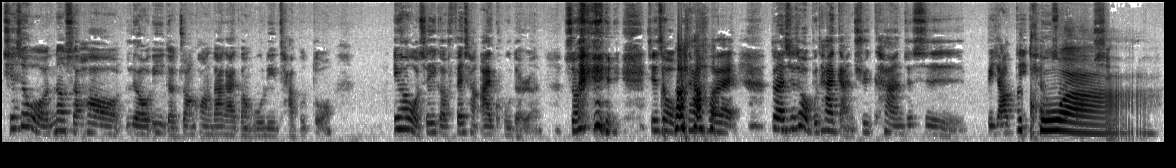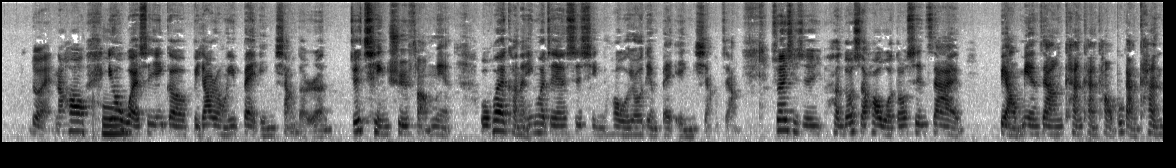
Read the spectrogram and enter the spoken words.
其实我那时候留意的状况大概跟吴丽差不多，因为我是一个非常爱哭的人，所以 其实我不太会，对，其实我不太敢去看，就是比较低哭啊。对，然后因为我也是一个比较容易被影响的人，就是情绪方面，我会可能因为这件事情，然后我有点被影响，这样，所以其实很多时候我都是在表面这样看看看，我不敢看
